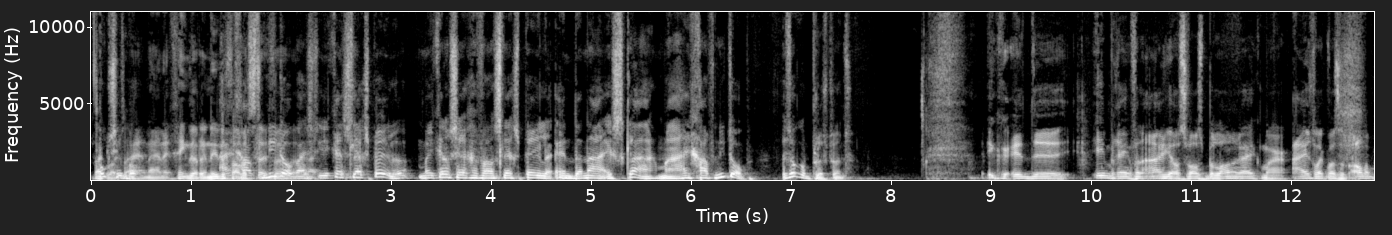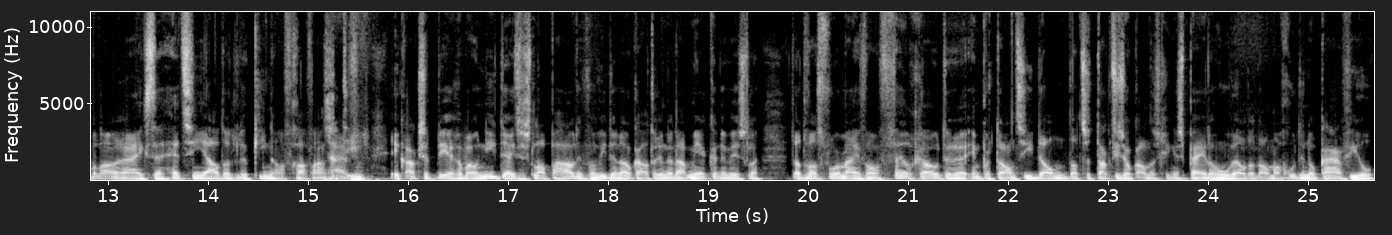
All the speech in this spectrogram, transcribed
En, en hij ging er in ieder Hij geval wat gaf niet op. Hij, je kan slecht spelen, maar je kan ook zeggen van slecht spelen en daarna is het klaar. Maar hij gaf niet op. Dat is ook een pluspunt. Ik, eh, de inbreng van Arias was belangrijk, maar eigenlijk was het allerbelangrijkste het signaal dat Lukien afgaf aan zijn team. Ik accepteer gewoon niet deze slappe houding van wie dan ook. Had er inderdaad meer kunnen wisselen. Dat was voor mij van veel grotere importantie dan dat ze tactisch ook anders gingen spelen. Hoewel dat allemaal goed in elkaar viel.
